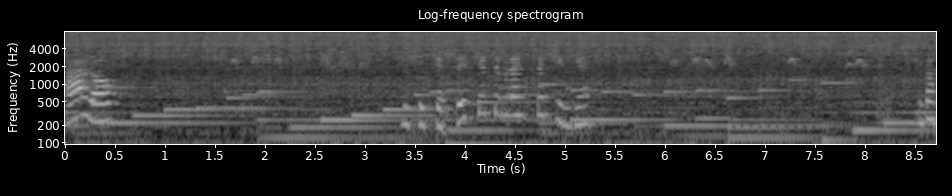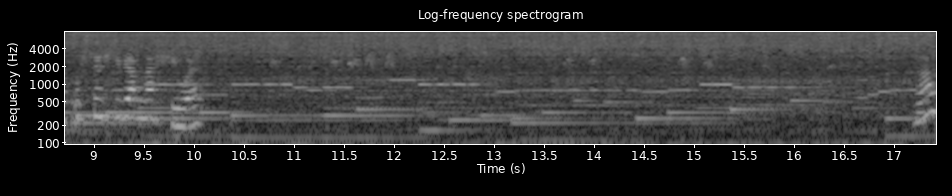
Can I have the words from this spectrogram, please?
Halo? Wy się cieszycie, czy wręcz przeciwnie? Czy was uszczęśliwiam na siłę? No?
